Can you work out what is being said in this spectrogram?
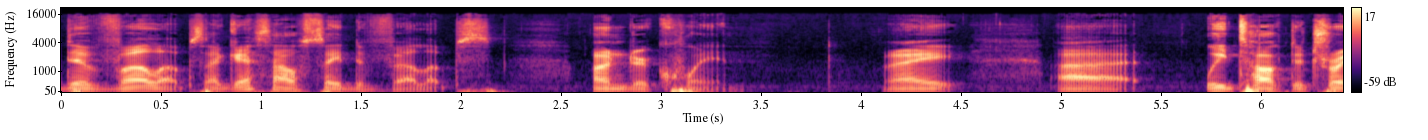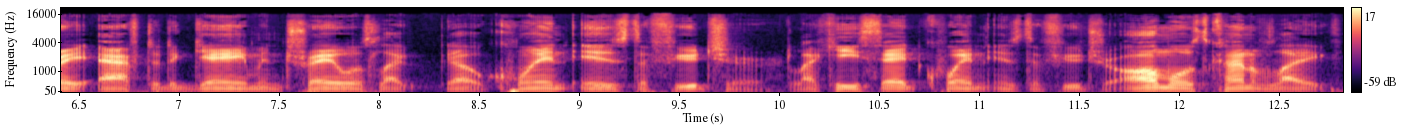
Develops. I guess I'll say develops under Quin, right? Uh, we talked to Trae after the game, and Trae was like, "Yo, Quin is the future." Like he said, Quin is the future. Almost kind of like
